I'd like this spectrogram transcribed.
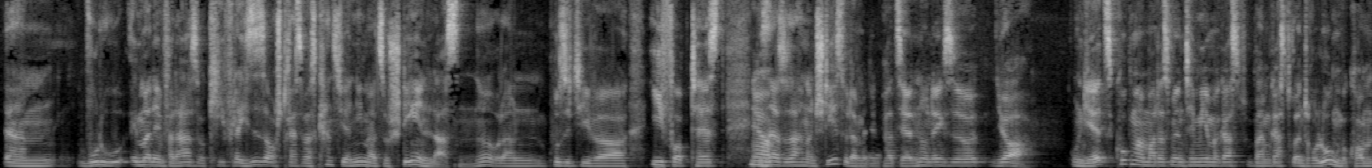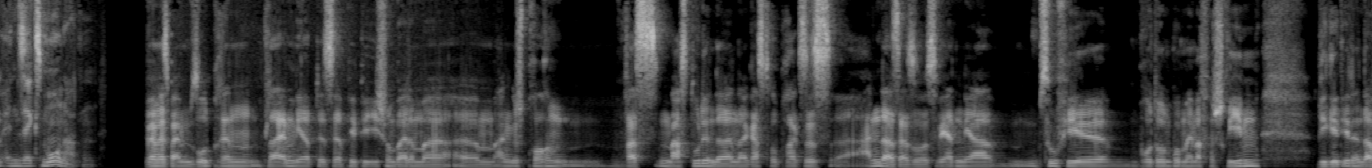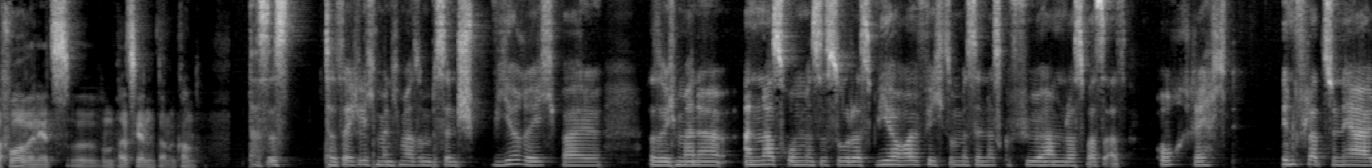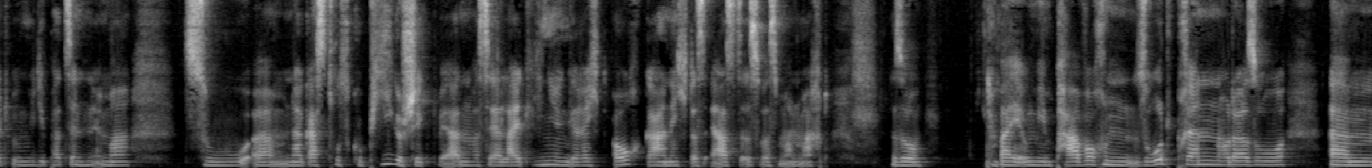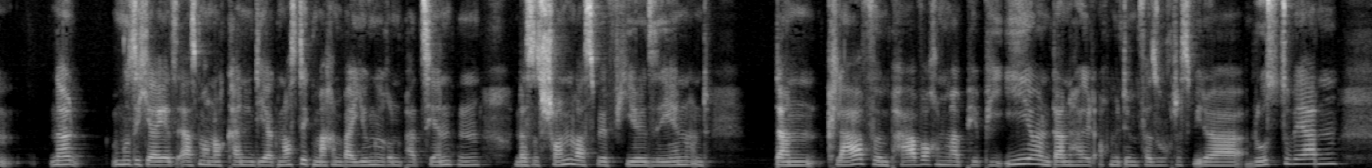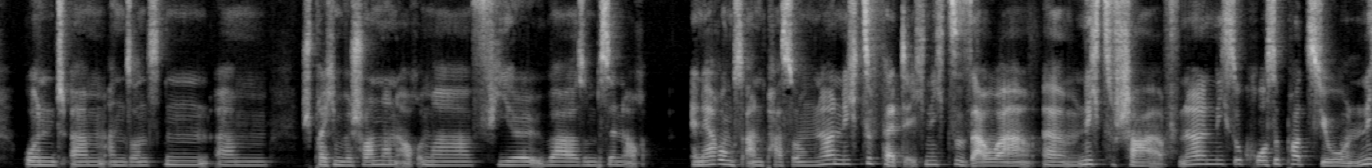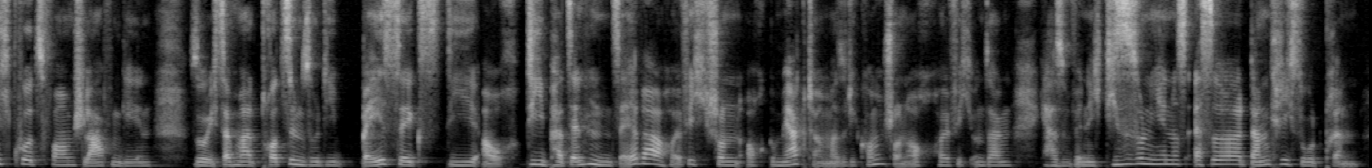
ähm, wo du immer den Verdacht hast, okay, vielleicht ist es auch Stress, aber das kannst du ja niemals so stehen lassen, ne? Oder ein positiver IFOP-Test. Ja. Das sind also Sachen, dann stehst du da mit dem Patienten und denkst so, ja, und jetzt gucken wir mal, dass wir einen Termin beim Gastroenterologen bekommen in sechs Monaten. Wenn wir jetzt beim Sodbrennen bleiben, ihr habt das ja PPI schon beide mal ähm, angesprochen. Was machst du denn da in der Gastropraxis anders? Also es werden ja zu viel Protonpumpen immer verschrieben. Wie geht ihr denn da vor, wenn jetzt äh, ein Patient damit kommt? Das ist tatsächlich manchmal so ein bisschen schwierig, weil, also ich meine, andersrum ist es so, dass wir häufig so ein bisschen das Gefühl haben, dass was auch recht inflationär halt irgendwie die Patienten immer zu ähm, einer Gastroskopie geschickt werden, was ja leitliniengerecht auch gar nicht das Erste ist, was man macht. Also bei irgendwie ein paar Wochen Sodbrennen oder so, ähm, ne, muss ich ja jetzt erstmal noch keine Diagnostik machen bei jüngeren Patienten. Und das ist schon, was wir viel sehen. Und dann klar für ein paar Wochen mal PPI und dann halt auch mit dem Versuch, das wieder loszuwerden. Und ähm, ansonsten ähm, sprechen wir schon dann auch immer viel über so ein bisschen auch Ernährungsanpassung, ne? Nicht zu fettig, nicht zu sauer, ähm, nicht zu scharf, ne? Nicht so große Portionen, nicht kurz vorm Schlafen gehen. So, ich sag mal trotzdem so die Basics, die auch die Patienten selber häufig schon auch gemerkt haben. Also die kommen schon auch häufig und sagen, ja, also wenn ich dieses und jenes esse, dann kriege ich Sodbrennen.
